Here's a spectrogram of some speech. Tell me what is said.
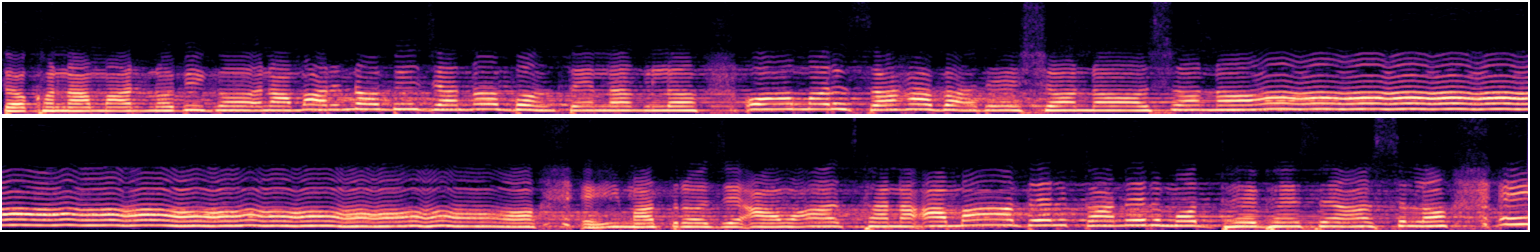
তখন আমার নবীগণ, আমার নবী যেন বলতে লাগল, ও আমার সাহাবারে, শোনো শোনো। এই মাত্র যে আওয়াজখানা আমাদের কানের মধ্যে ভেসে আসলো, এই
